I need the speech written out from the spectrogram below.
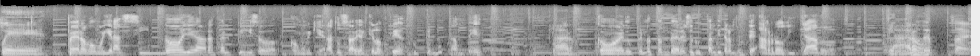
pues Pero como quiera, si no llegara hasta el piso, como quiera, tú sabías que los pies, tus pies no están bien. Claro, Como que tus pies no están derechos, tú estás literalmente arrodillado. claro. No te- ¿sabes?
